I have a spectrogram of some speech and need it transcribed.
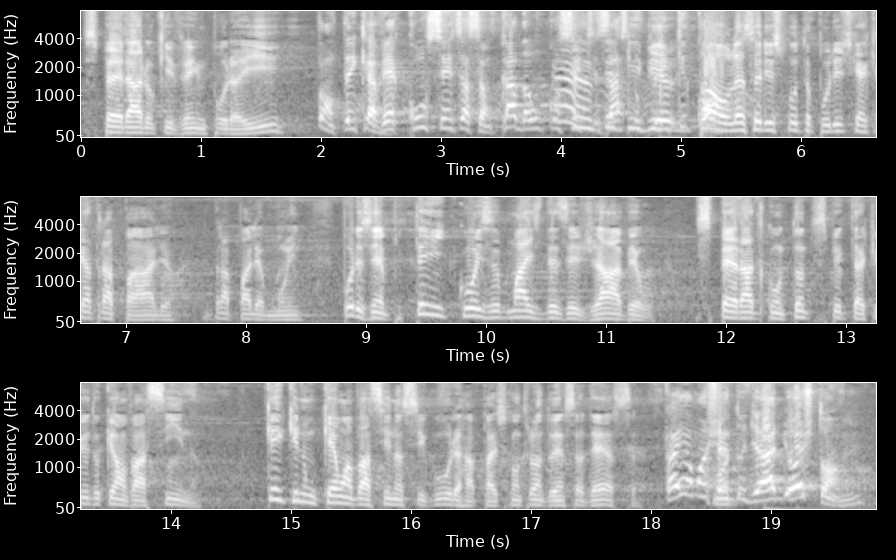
esperar o que vem por aí. Então, tem que haver conscientização. Cada um conscientizar é, que, ver, que Paulo, essa disputa política é que atrapalha. Atrapalha muito. Por exemplo, tem coisa mais desejável, esperado com tanta expectativa do que uma vacina? Quem que não quer uma vacina segura, rapaz, contra uma doença dessa? Está aí a manchete do diário de hoje, Tom. É.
